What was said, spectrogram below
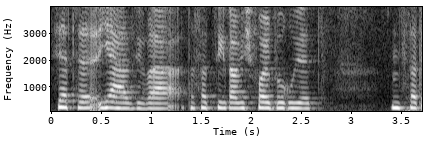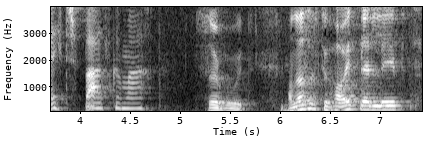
sie hatte, ja, sie war, das hat sie, glaube ich, voll berührt. Und es hat echt Spaß gemacht. So gut. Und was hast du heute erlebt?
